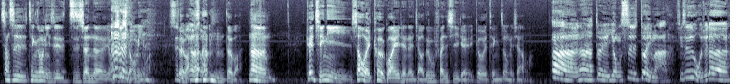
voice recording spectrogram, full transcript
上次听说你是资深的勇士球迷嘛，是对吧？对吧？那可以请你稍微客观一点的角度分析给各位听众一下吗？啊，那对勇士队嘛，其实我觉得。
